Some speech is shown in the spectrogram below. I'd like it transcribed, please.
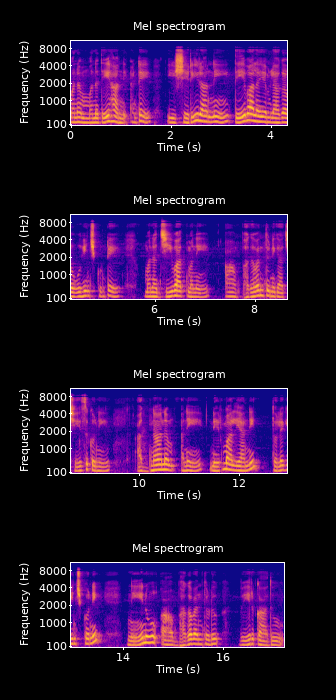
మనం మన దేహాన్ని అంటే ఈ శరీరాన్ని దేవాలయంలాగా ఊహించుకుంటే మన జీవాత్మని ఆ భగవంతునిగా చేసుకొని అజ్ఞానం అనే నిర్మాల్యాన్ని తొలగించుకొని నేను ఆ భగవంతుడు వేరు కాదు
